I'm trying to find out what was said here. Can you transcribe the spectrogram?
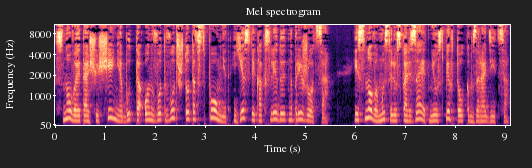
Снова это ощущение, будто он вот-вот что-то вспомнит, если как следует напряжется. И снова мысль ускользает, не успев толком зародиться.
